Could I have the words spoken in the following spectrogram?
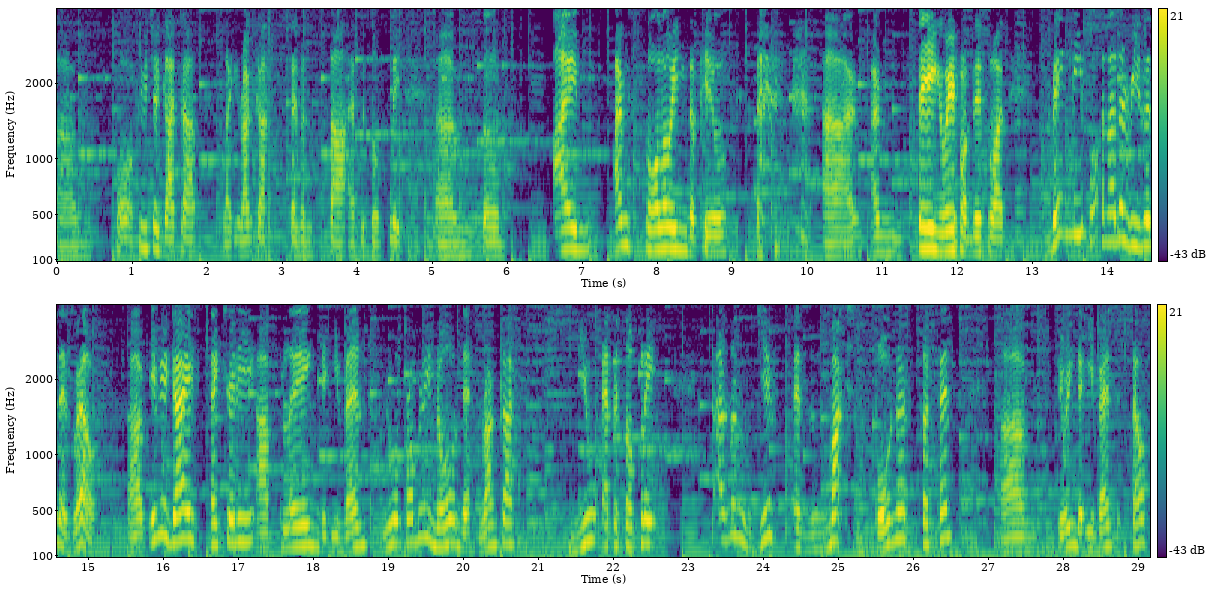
um, for future gacha like Ranka's 7 star episode play. Um, so I'm I'm swallowing the pill. uh, I'm staying away from this one, mainly for another reason as well. Um, if you guys actually are playing the event, you will probably know that Ranka's new episode plate doesn't give as much bonus percent um, during the event itself.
